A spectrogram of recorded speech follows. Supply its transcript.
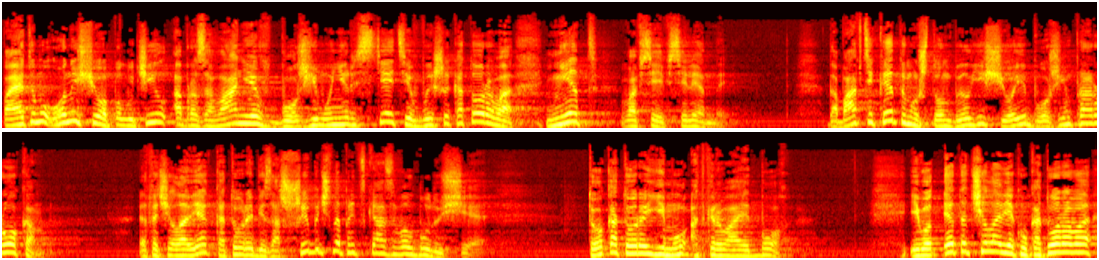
Поэтому он еще получил образование в Божьем университете, выше которого нет во всей Вселенной. Добавьте к этому, что он был еще и Божьим пророком. Это человек, который безошибочно предсказывал будущее, то, которое ему открывает Бог. И вот этот человек, у которого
